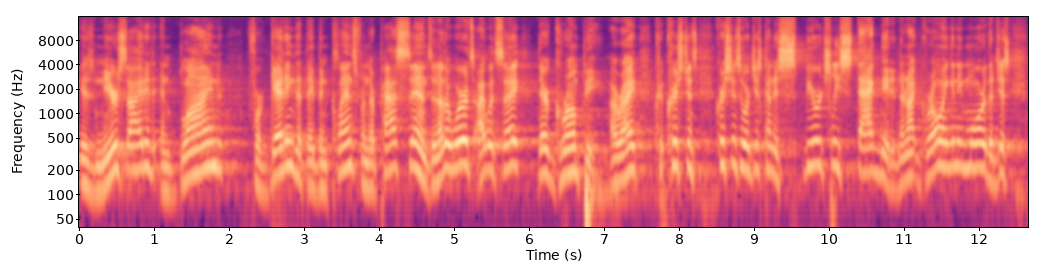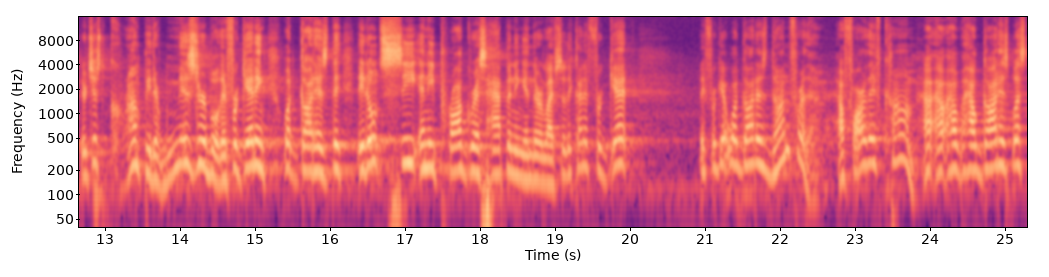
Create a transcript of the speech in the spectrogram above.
is nearsighted and blind forgetting that they've been cleansed from their past sins. In other words, I would say they're grumpy, all right? Christians, Christians who are just kind of spiritually stagnated. They're not growing anymore. They're just, they're just grumpy. They're miserable. They're forgetting what God has. They, they don't see any progress happening in their life. So they kind of forget, they forget what God has done for them, how far they've come, how, how, how God has blessed.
